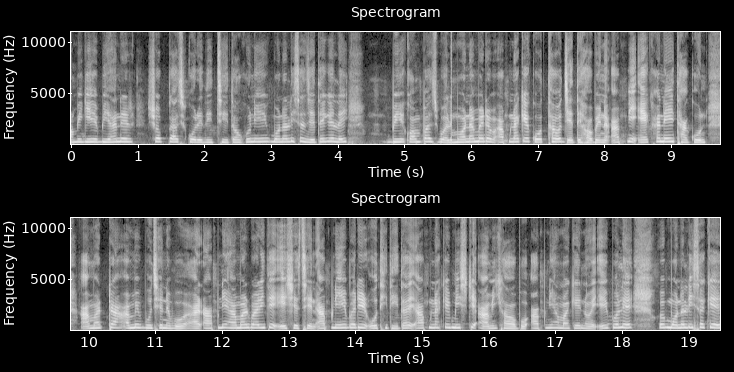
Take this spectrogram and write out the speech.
আমি গিয়ে বিহানের সব কাজ করে দিচ্ছি। তখনই মোনালিসা যেতে গেলেই বি, কম্পাস বলে, মনা ম্যাডাম, আপনাকে কোথাও যেতে হবে না। আপনি এখানেই থাকুন। আমারটা আমি বুঝে নেব। আর আপনি আমার বাড়িতে এসেছেন। আপনি এই বাড়ির অতিথি, তাই আপনাকে মিষ্টি আমি খাওয়াবো। আপনি আমাকে নয়। এই বলে ওই মোনালিসাকে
